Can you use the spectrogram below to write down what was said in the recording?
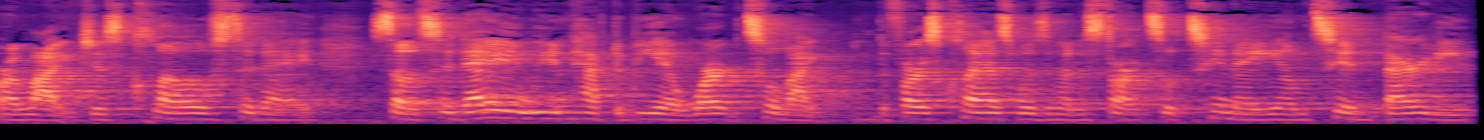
or like just closed today. So today we didn't have to be at work till like the first class wasn't going to start till 10 a.m., 10:30.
